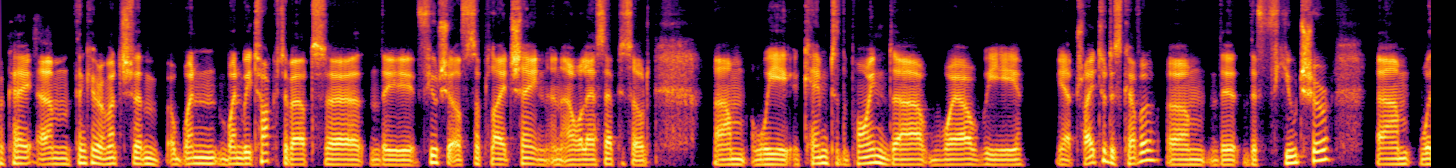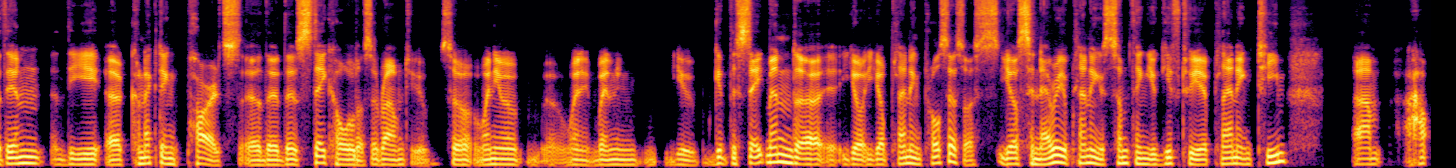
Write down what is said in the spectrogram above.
Okay, um, thank you very much. Um, when when we talked about uh, the future of supply chain in our last episode, um, we came to the point uh, where we yeah try to discover um, the the future um, within the uh, connecting parts, uh, the the stakeholders around you. So when you uh, when when you give the statement, uh, your your planning process or your scenario planning is something you give to your planning team. Um, how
